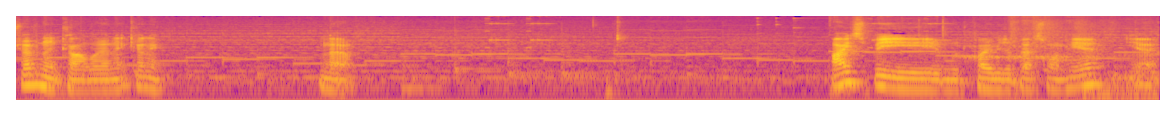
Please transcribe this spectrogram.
Trevenant can't learn it, can he? No. Ice Beam would probably be the best one here. Yeah.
